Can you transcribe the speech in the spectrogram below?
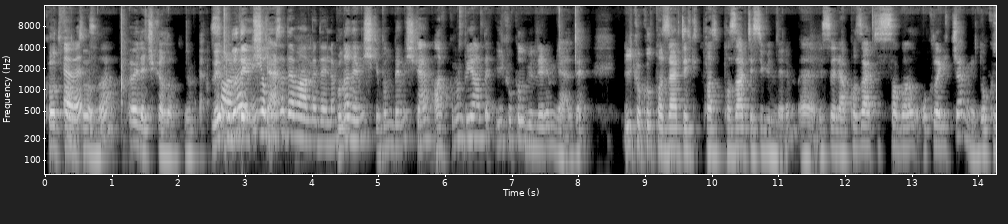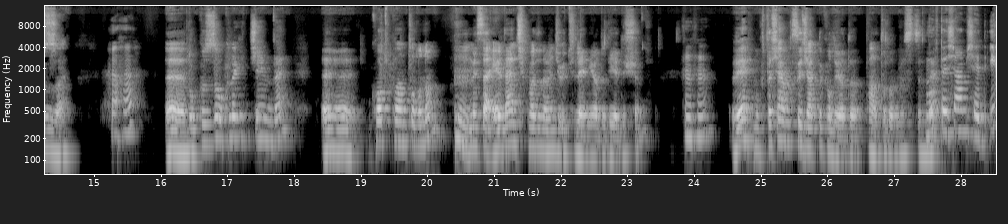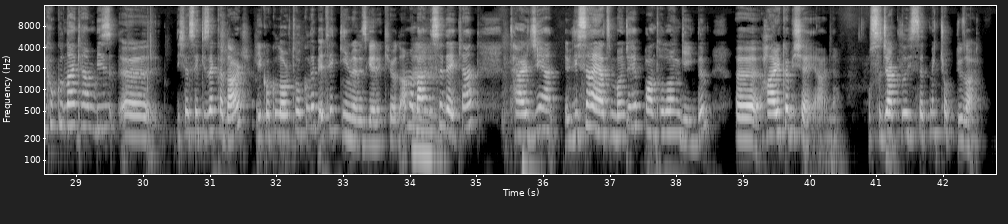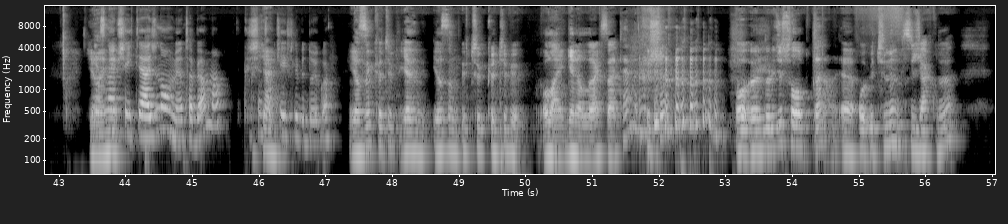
Kot Evet. pantolonu öyle çıkalım. Ve Sonra bunu demişken yolumuza devam edelim. Buna demiş ki, bunu demişken aklıma bir anda ilkokul günlerim geldi. İlkokul pazartesi, paz- pazartesi günlerim. Ee, mesela pazartesi sabah okula gideceğim ya 9'da. Hı hı. Ee, 9'da okula gideceğimde e, kot pantolonum mesela evden çıkmadan önce ütüleniyordu diye düşün. Hı hı. Ve muhteşem bir sıcaklık oluyordu pantolonun üstünde. Muhteşem bir şeydi. İlkokuldayken biz e, işte 8'e kadar ilkokul, ortaokul hep etek giyinmemiz gerekiyordu. Ama ben Hmm. lisedeyken tercihen lise hayatım boyunca hep pantolon giydim. E, harika bir şey yani. O sıcaklığı hissetmek çok güzel. Yazın öyle bir şeye ihtiyacın olmuyor tabii ama kışın Yani. çok keyifli bir duygu. yazın kötü yani yazın ütü kötü bir olay genel olarak zaten kışın o öldürücü soğukta e, o ütünün sıcaklığı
